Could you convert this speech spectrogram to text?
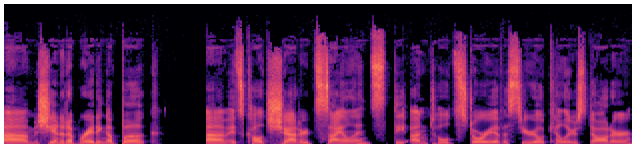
um, she ended up writing a book. Um, it's called Shattered Silence The Untold Story of a Serial Killer's Daughter.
